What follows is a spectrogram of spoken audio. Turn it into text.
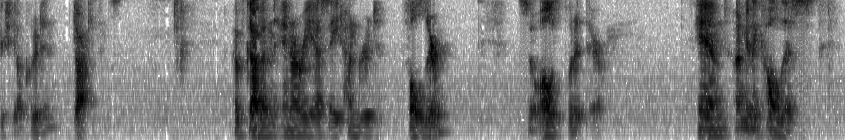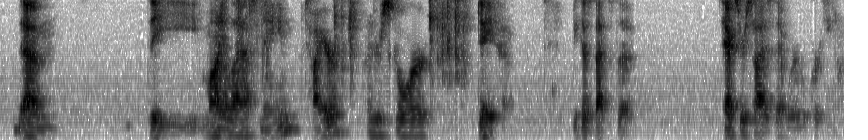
Actually, I'll put it in documents. I've got an NRES 800 folder, so I'll put it there. And I'm going to call this um, the my last name, tyre underscore data because that's the exercise that we're working on.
